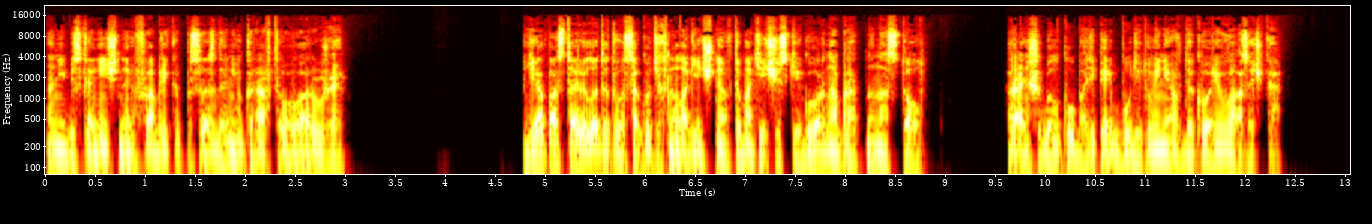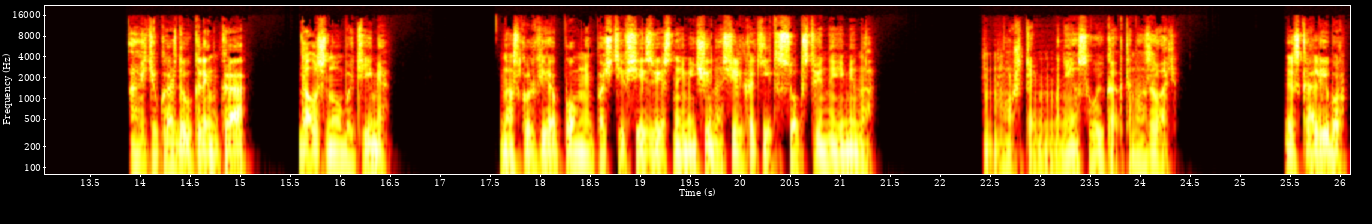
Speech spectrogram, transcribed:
а не бесконечная фабрика по созданию крафтового оружия. Я поставил этот высокотехнологичный автоматический горн обратно на стол. Раньше был куб, а теперь будет у меня в декоре вазочка. А ведь у каждого клинка должно быть имя. Насколько я помню, почти все известные мечи носили какие-то собственные имена. Может, и мне свой как-то назвать. Эскалибур,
